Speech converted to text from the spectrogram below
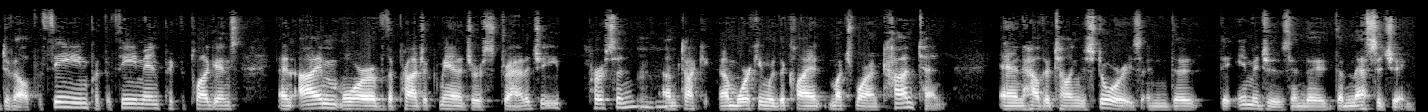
develop the theme put the theme in pick the plugins and I'm more of the project manager strategy person mm-hmm. I'm talking I'm working with the client much more on content and how they're telling the stories and the the images and the the messaging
